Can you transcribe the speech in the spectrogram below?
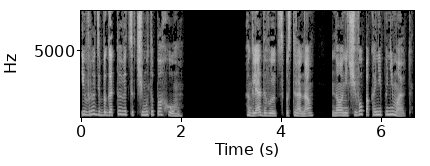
и вроде бы готовятся к чему-то плохому. Оглядываются по сторонам, но ничего пока не понимают.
